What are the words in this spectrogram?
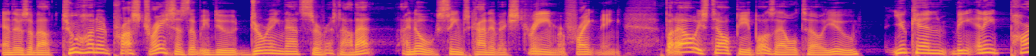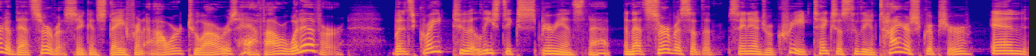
And there's about 200 prostrations that we do during that service. Now, that I know seems kind of extreme or frightening, but I always tell people, as I will tell you, you can be any part of that service. You can stay for an hour, two hours, half hour, whatever. But it's great to at least experience that. And that service of the St. Andrew Crete takes us through the entire scripture and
